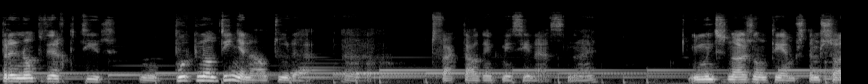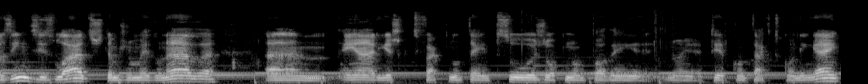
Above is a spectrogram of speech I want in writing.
para não poder repetir, porque não tinha na altura, uh, de facto, alguém que me ensinasse, não é? E muitos de nós não temos, estamos sozinhos, isolados, estamos no meio do nada, um, em áreas que de facto não têm pessoas ou que não podem não é, ter contacto com ninguém.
